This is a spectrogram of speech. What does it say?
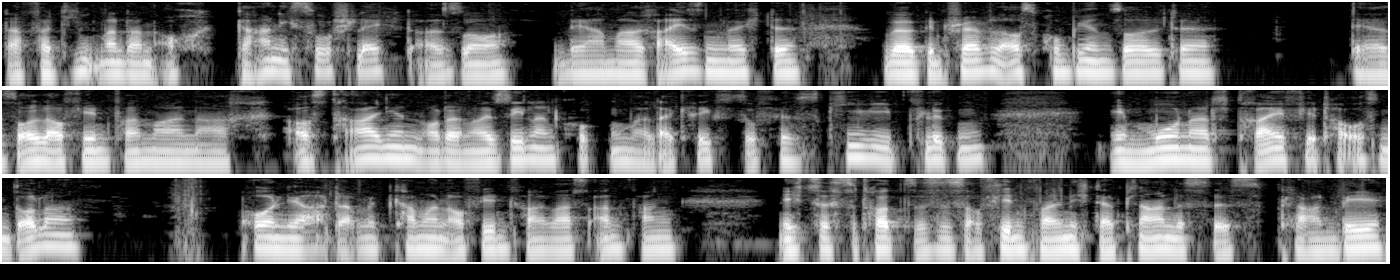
da verdient man dann auch gar nicht so schlecht. Also wer mal reisen möchte, Work and Travel ausprobieren sollte, der soll auf jeden Fall mal nach Australien oder Neuseeland gucken, weil da kriegst du fürs Kiwi-Pflücken im Monat 3.000, 4.000 Dollar. Und ja, damit kann man auf jeden Fall was anfangen. Nichtsdestotrotz ist es auf jeden Fall nicht der Plan, das ist Plan B.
